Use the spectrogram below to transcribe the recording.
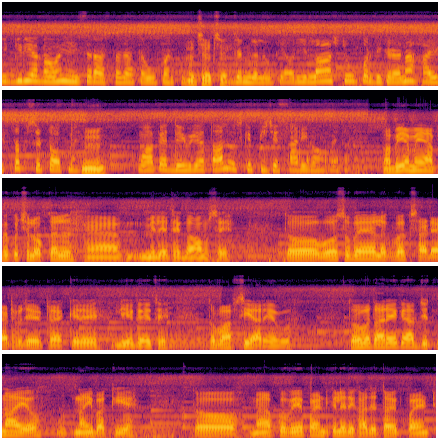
ये गिरिया गाँव है यहीं से रास्ता जाता है ऊपर को अच्छा अच्छा। जंगलों के और ये लास्ट ऊपर दिख रहा है ना हाइट सबसे टॉप में। हम्म। वहाँ पे देवरिया ताल उसके पीछे सारी गाँव है था। अभी हमें यहाँ पे कुछ लोकल मिले थे गाँव से। तो वो सुबह लगभग साढ़े आठ बजे ट्रैक के लिए गए थे। तो वापसी आ रहे हैं वो। तो वो बता रहे हैं कि आप जितना आए हो उतना ही बाकी है। तो मैं आपको वे पॉइंट के लिए दिखा देता हूँ एक पॉइंट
